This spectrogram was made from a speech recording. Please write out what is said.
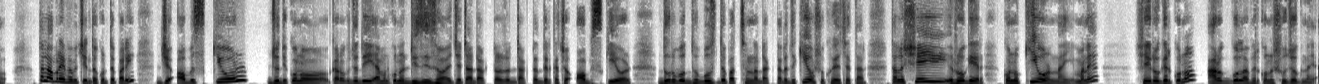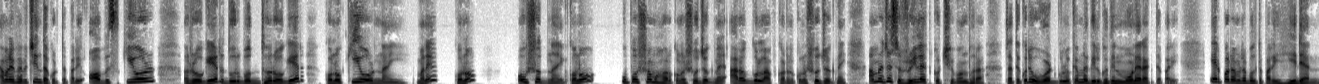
তাহলে আমরা এভাবে চিন্তা করতে পারি যে অবস্কিওর যদি কোনো কারও যদি এমন কোনো ডিজিজ হয়, যেটা ডাক্তার ডাক্তারদের কাছে অবস্কিওর দুর্বোধ্য, বুঝতে পারছেন না ডাক্তাররা যে কি অসুখ হয়েছে তার, তাহলে সেই রোগের কোনো কিওর নাই। মানে সেই রোগের কোনো আরোগ্য লাভের কোনো সুযোগ নাই। আমরা এভাবে চিন্তা করতে পারি। অবস্কিওর রোগের, দুর্বোধ্য রোগের কোনো কিওর নাই। মানে কোনো ঔষধ নাই। কোনো উপশম হওয়ার কোনো সুযোগ নাই। আরোগ্য লাভ করার কোনো সুযোগ নেই। আমরা জাস্ট রিলেট করছি বন্ধুরা, যাতে করে ওয়ার্ডগুলোকে আমরা দীর্ঘদিন মনে রাখতে পারি। এরপর আমরা বলতে পারি হিডেন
